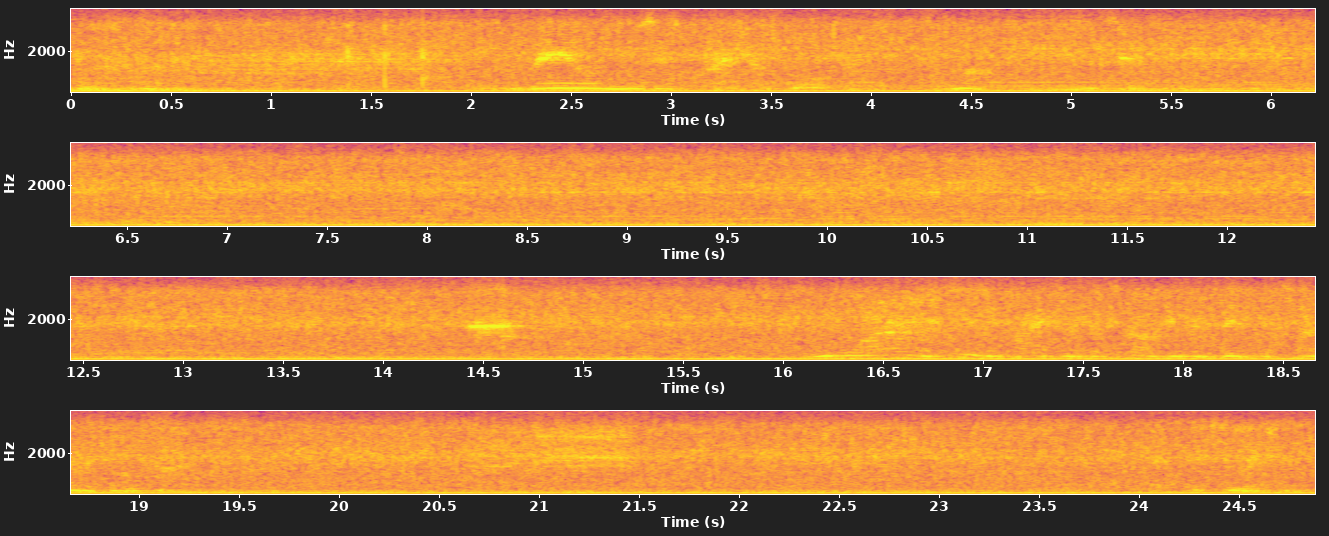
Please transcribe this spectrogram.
from her home. The male uses precious water to mark his territory. Meanwhile, the fuel prices are starting to beat the Cybertron time. The situation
